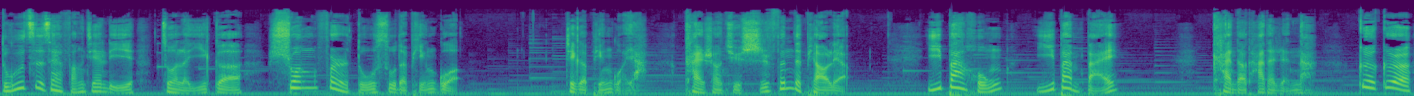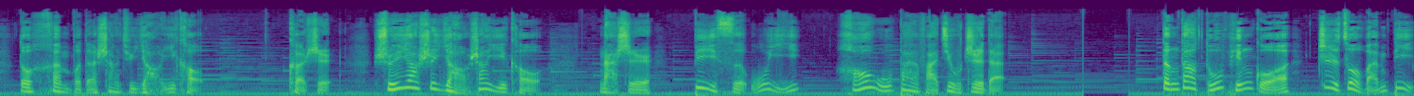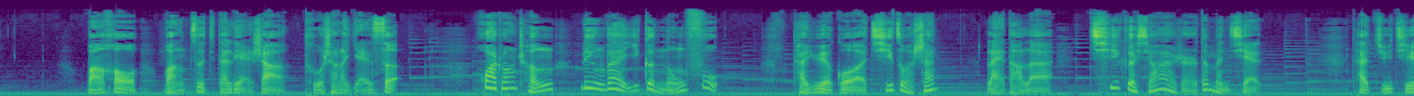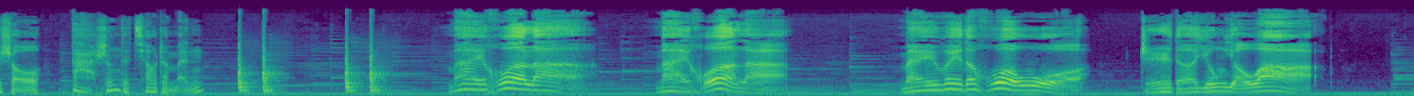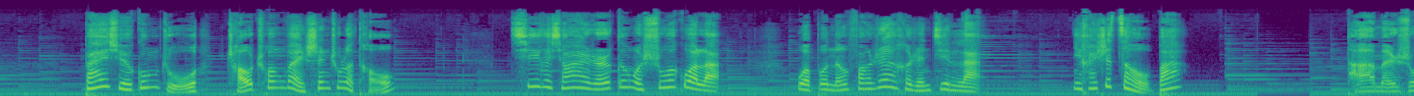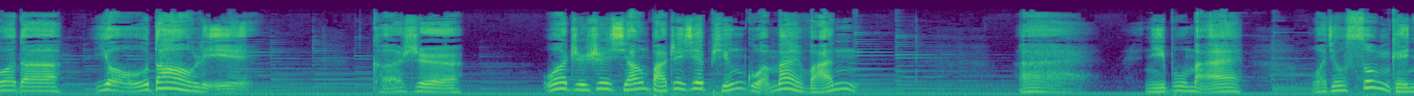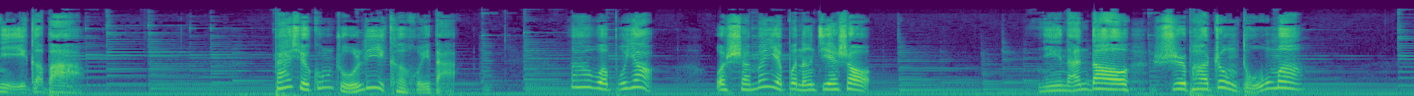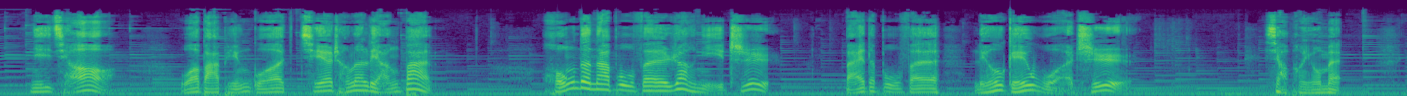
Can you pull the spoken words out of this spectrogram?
独自在房间里做了一个双份毒素的苹果。这个苹果呀，看上去十分的漂亮，一半红，一半白。看到它的人呐。个个都恨不得上去咬一口，可是谁要是咬上一口，那是必死无疑，毫无办法救治的。等到毒苹果制作完毕，王后往自己的脸上涂上了颜色，化妆成另外一个农妇。她越过七座山，来到了七个小矮人的门前。她举起手。大声的敲着门，卖货了，卖货了，美味的货物，值得拥有啊！白雪公主朝窗外伸出了头。七个小矮人跟我说过了，我不能放任何人进来，你还是走吧。他们说的。有道理，可是我只是想把这些苹果卖完。哎，你不买，我就送给你一个吧。白雪公主立刻回答：“啊，我不要，我什么也不能接受。你难道是怕中毒吗？你瞧。”我把苹果切成了两半，红的那部分让你吃，白的部分留给我吃。小朋友们，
